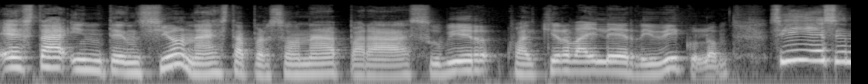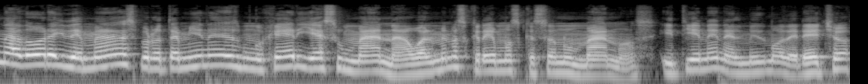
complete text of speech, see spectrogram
esta intención a esta persona para subir cualquier baile ridículo. Sí, es senadora y demás, pero también es mujer y es humana, o al menos creemos que son humanos, y tienen el mismo derecho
